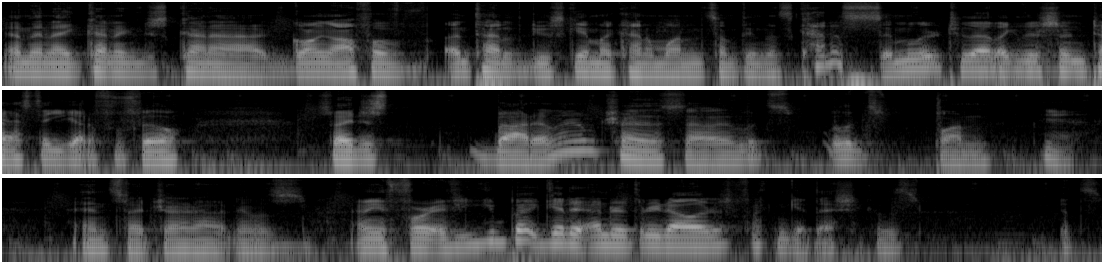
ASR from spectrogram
and then I kind of just kind of going off of Untitled Goose Game. I kind of wanted something that's kind of similar to that. Like there's certain tasks that you got to fulfill. So I just bought it. Like, I'll try this out. It looks it looks fun. Yeah. And so I tried it out, and it was. I mean, for if you can put- get it under three dollars, fucking get that shit because it's. it's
